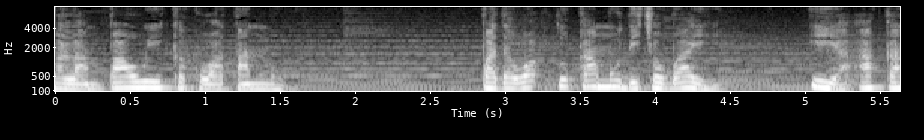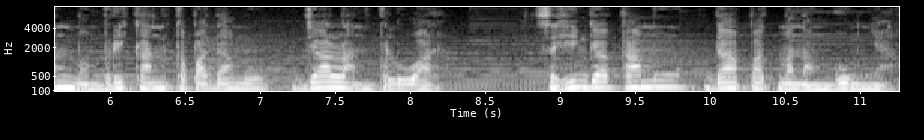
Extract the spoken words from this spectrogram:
melampaui kekuatanmu. Pada waktu kamu dicobai, Ia akan memberikan kepadamu jalan keluar, sehingga kamu dapat menanggungnya.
